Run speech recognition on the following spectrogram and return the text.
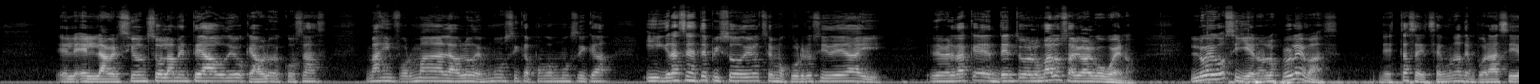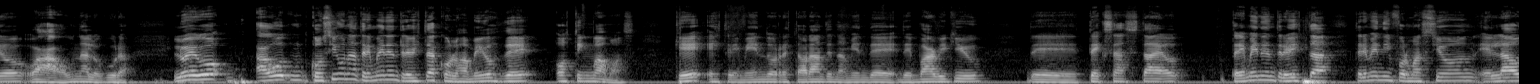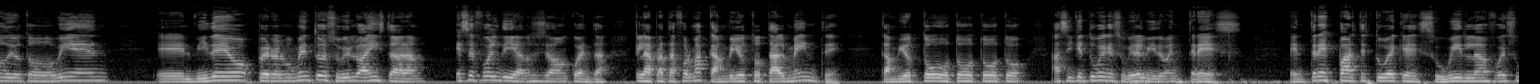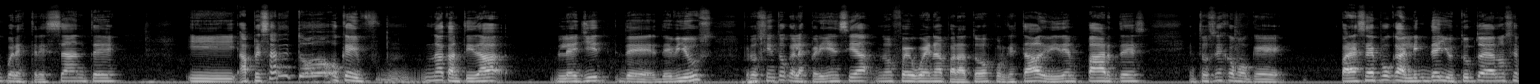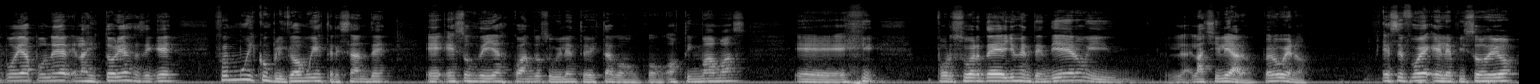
La versión solamente audio que hablo de cosas más informal, hablo de música, pongo música. Y gracias a este episodio se me ocurrió esa idea y de verdad que dentro de lo malo salió algo bueno. Luego siguieron los problemas. Esta segunda temporada ha sido, wow, una locura. Luego hago, consigo una tremenda entrevista con los amigos de Austin Mamas, que es tremendo restaurante también de, de barbecue, de Texas Style. Tremenda entrevista, tremenda información, el audio todo bien, el video, pero al momento de subirlo a Instagram, ese fue el día, no sé si se dan cuenta, que la plataforma cambió totalmente. Cambió todo, todo, todo, todo. Así que tuve que subir el video en tres. En tres partes tuve que subirla. Fue súper estresante. Y a pesar de todo, ok, una cantidad legit de, de, views. Pero siento que la experiencia no fue buena para todos porque estaba dividida en partes. Entonces como que para esa época el link de YouTube todavía no se podía poner en las historias. Así que fue muy complicado, muy estresante eh, esos días cuando subí la entrevista con, con Austin Mamas. Eh, por suerte ellos entendieron y la, chilearon. Pero bueno, ese fue el episodio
